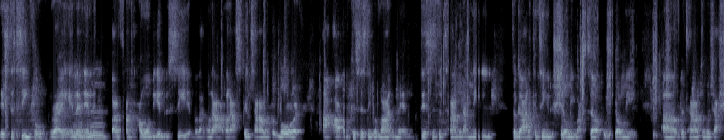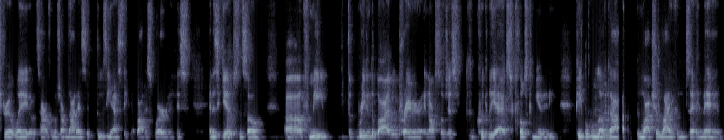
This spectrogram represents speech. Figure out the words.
is deceitful, right? And, mm-hmm. and a lot of times I won't be able to see it, but like when I when I spend time with the Lord, I, I'm consistently reminded, man, this is the time that I need for God to continue to show me myself and show me uh, the times in which I stray away or the times in which I'm not as enthusiastic about his word and his and his gifts. And so uh, for me, the, reading the Bible, prayer, and also just quickly adds close community, people who mm-hmm. love God and watch your life and say, man,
